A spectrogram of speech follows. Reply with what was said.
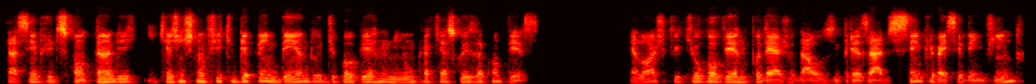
está sempre despontando e, e, que a gente não fique dependendo de governo nenhum para que as coisas aconteçam. É lógico que, que o governo puder ajudar os empresários sempre vai ser bem-vindo,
